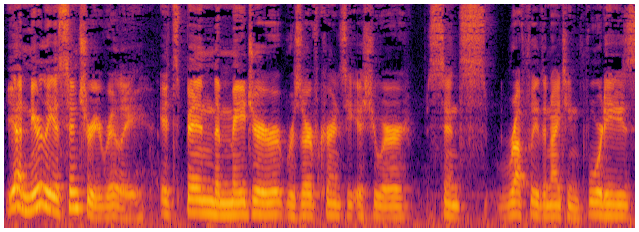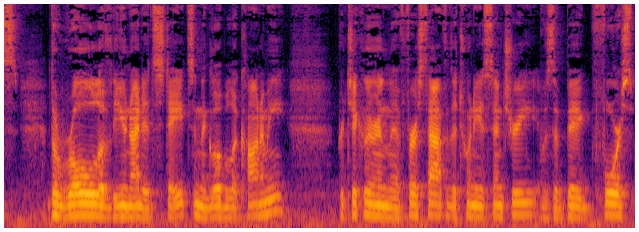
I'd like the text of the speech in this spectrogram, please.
Yeah, nearly a century, really. It's been the major reserve currency issuer since roughly the 1940s. The role of the United States in the global economy, particularly in the first half of the 20th century, was a big force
